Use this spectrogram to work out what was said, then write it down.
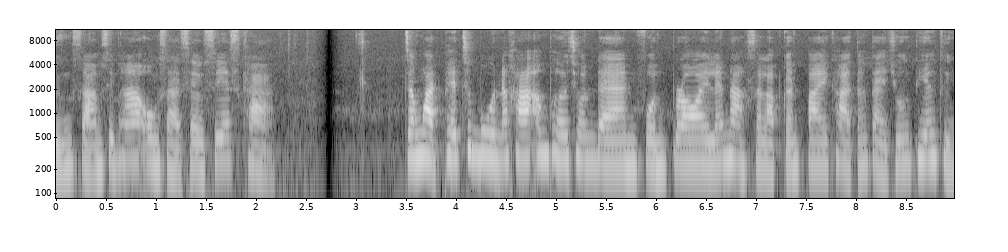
33-35 องศาเซลเซียสค่ะ จังหวัดเพชรบูรณ์นะคะอำเภอชนแดน ฝนโปรยและหนักสลับกันไปค่ะ ตั้งแต่ช่วงเที่ยงถึง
